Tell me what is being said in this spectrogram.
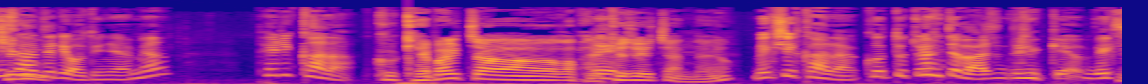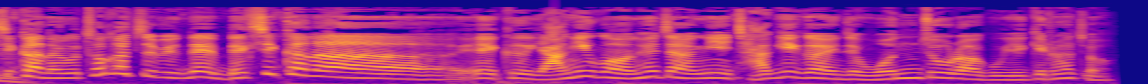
회사들이 어디냐면 페리카나, 그 개발자가 밝혀져 있지 않나요? 멕시카나. 그것도 좀 이따 말씀드릴게요. 멕시카나고 처갓집인데 멕시카나의 그 양희권 회장이 자기가 이제 원조라고 얘기를 하죠.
